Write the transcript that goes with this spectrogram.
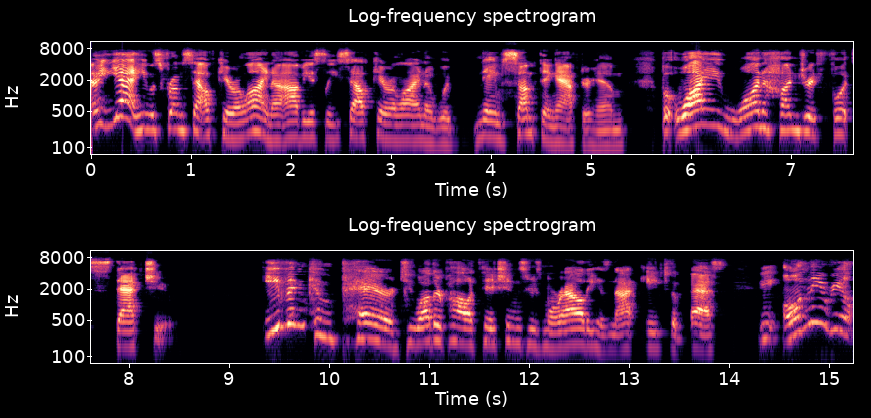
I mean, yeah, he was from South Carolina. Obviously, South Carolina would name something after him. But why a 100 foot statue? Even compared to other politicians whose morality has not aged the best, the only real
